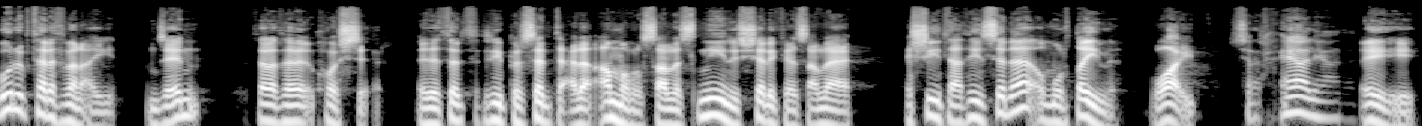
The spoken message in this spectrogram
قول ب 3 ملايين. زين؟ ثلاثة خوش سعر. إذا 33% على أمر صار له سنين الشركة صار لها 20 30 سنة أمور طيبة وايد. سعر خيالي هذا. إي إي.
